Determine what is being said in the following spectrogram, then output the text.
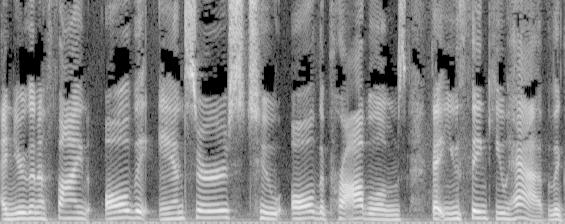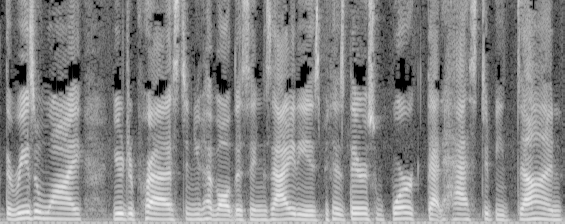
and you're going to find all the answers to all the problems that you think you have. Like the reason why you're depressed and you have all this anxiety is because there's work that has to be done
